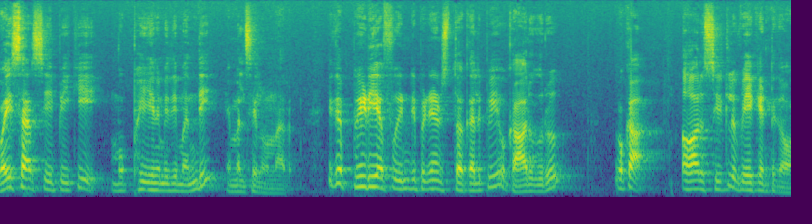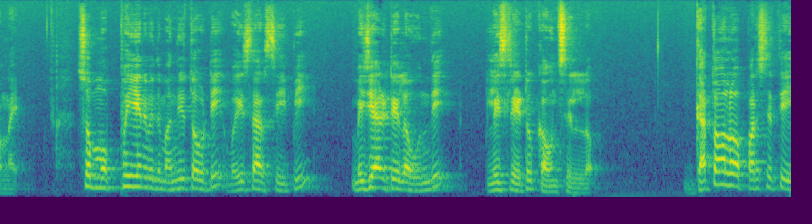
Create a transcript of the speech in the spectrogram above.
వైఎస్ఆర్సీపీకి ముప్పై ఎనిమిది మంది ఎమ్మెల్సీలు ఉన్నారు. ఇక పీడిఎఫ్ ఇండిపెండెన్స్తో కలిపి ఒక ఆరుగురు ఒక ఆరు సీట్లు వేకెంట్గా ఉన్నాయి. సో ముప్పై ఎనిమిది మందితోటి వైఎస్ఆర్సీపీ మెజారిటీలో ఉంది లెజిస్లేటివ్ కౌన్సిల్లో. గతంలో పరిస్థితి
